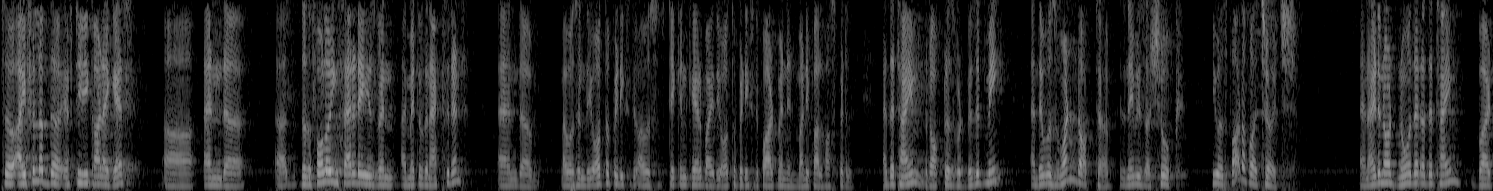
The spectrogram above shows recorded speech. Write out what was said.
So I filled up the FTV card, I guess, uh, and uh, uh, the, the, following Saturday is when I met with an accident, and um, I was in the orthopedics, I was taken care by the orthopedics department in Manipal Hospital. At the time, the doctors would visit me, and there was one doctor, his name is Ashok, he was part of our church. And I did not know that at the time, but,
